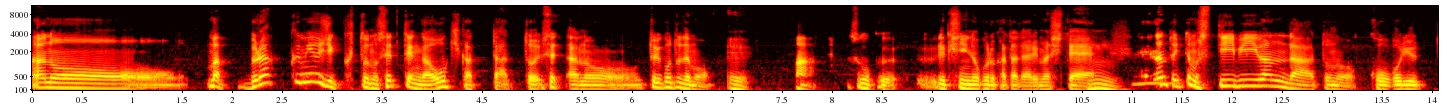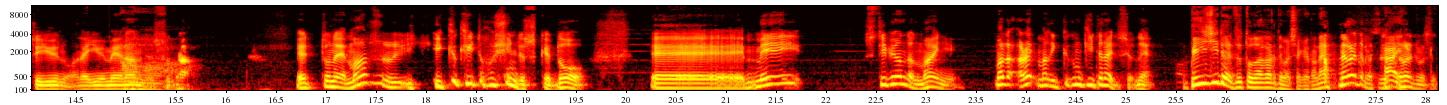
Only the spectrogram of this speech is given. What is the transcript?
あのー、まあブラックミュージックとの接点が大きかったとあのー、ということでも、ええ、まあすごく歴史に残る方でありまして、うん、なんといってもスティービー・ワンダーとの交流っていうのはね有名なんですが。えっとね、まず一曲聴いてほしいんですけど、えー、メイ、スティービー・ワンダーの前に、まだ、あれ？まだ一曲も聴いてないですよね。BG でずっと流れてましたけどね。流れてます、はい、流れてます。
